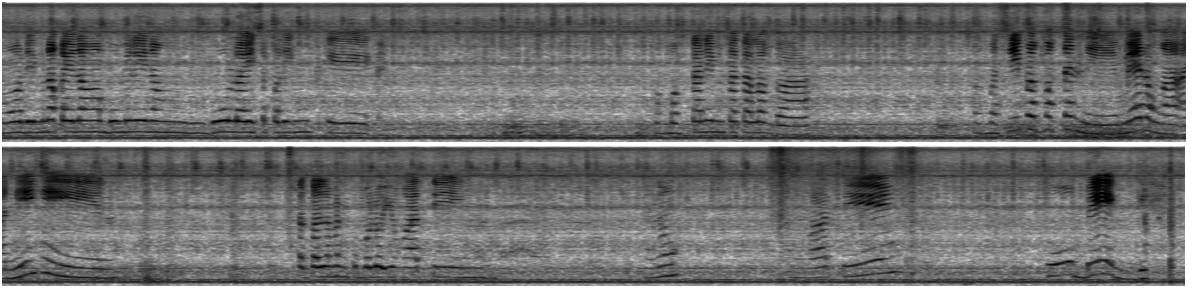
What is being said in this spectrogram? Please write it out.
O, di mo na kailangan bumili ng gulay sa palengke. Pag magtanim ka talaga, pag masipag magtanim, merong nga anihin. Tagal naman kumulo yung ating ano, yung ating tubig. Tingnan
